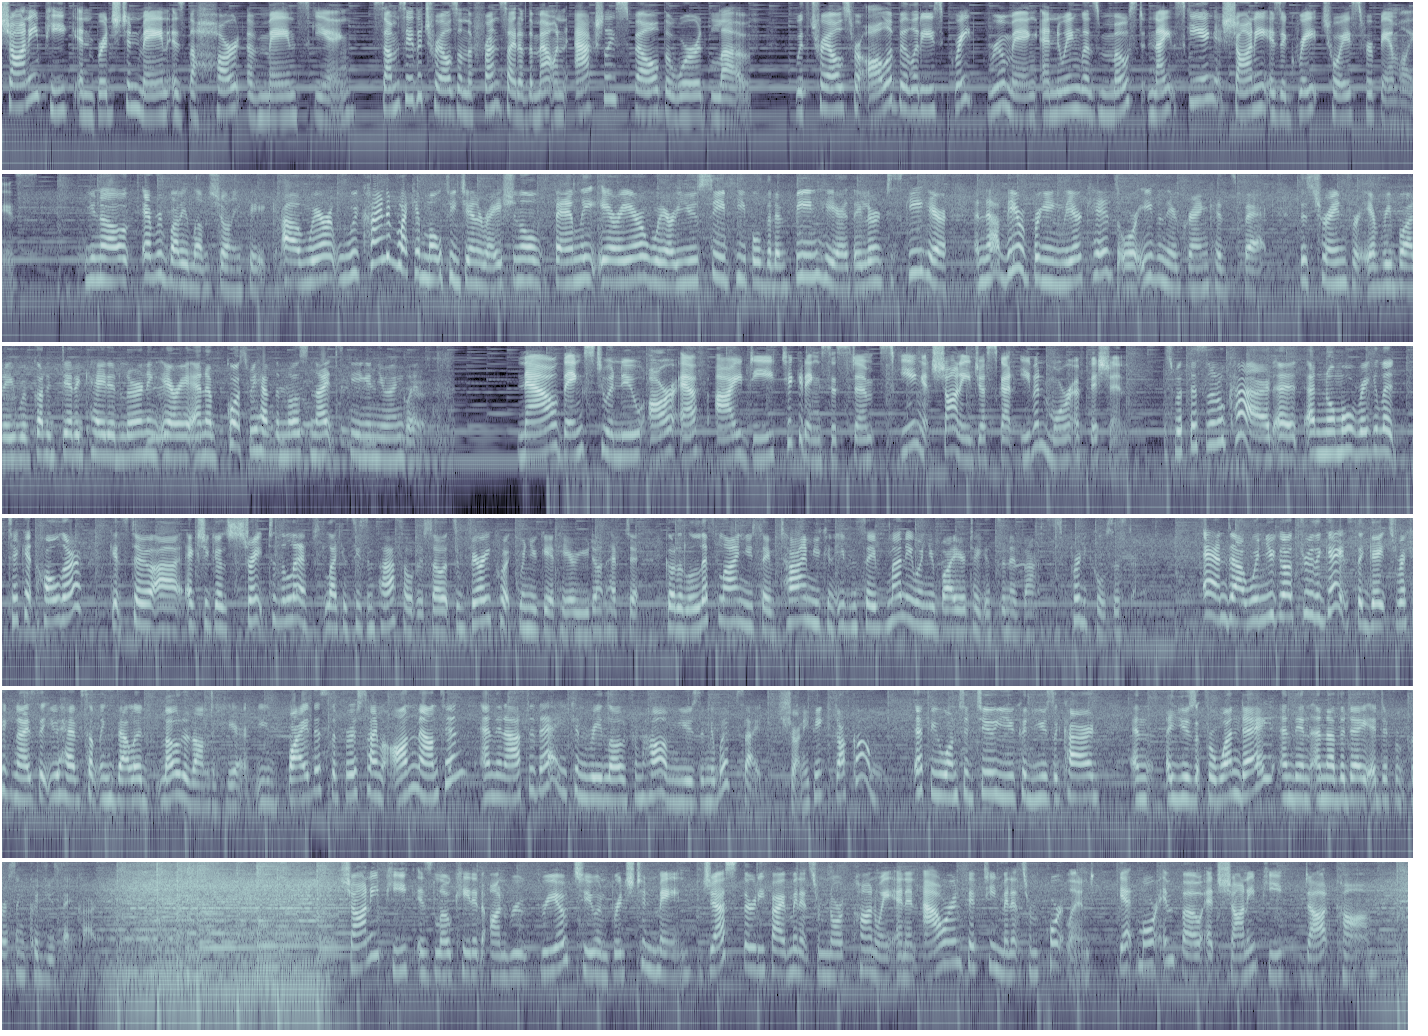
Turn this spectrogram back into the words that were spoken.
Shawnee Peak in Bridgton, Maine is the heart of Maine skiing. Some say the trails on the front side of the mountain actually spell the word love. With trails for all abilities, great grooming, and New England's most night skiing, Shawnee is a great choice for families. You know, everybody loves Shawnee Peak. Um, we're, we're kind of like a multi-generational family area where you see people that have been here, they learned to ski here, and now they're bringing their kids or even their grandkids back. There's terrain for everybody. We've got a dedicated learning area, and of course we have the most night skiing in New England. Now, thanks to a new RFID ticketing system, skiing at Shawnee just got even more efficient. It's with this little card, a, a normal regular ticket holder gets to uh, actually go straight to the left like a season pass holder. So it's very quick when you get here. You don't have to go to the lift line, you save time, you can even save money when you buy your tickets in advance. It's a pretty cool system. And uh, when you go through the gates, the gates recognize that you have something valid loaded onto here. You buy this the first time on mountain, and then after that you can reload from home using the website, shawneepeak.com. If you wanted to, you could use a card and uh, use it for one day, and then another day a different person could use that card. Shawnee Peak is located on Route 302 in Bridgton, Maine, just 35 minutes from North Conway and an hour and 15 minutes from Portland. Get more info at shawneepeak.com.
